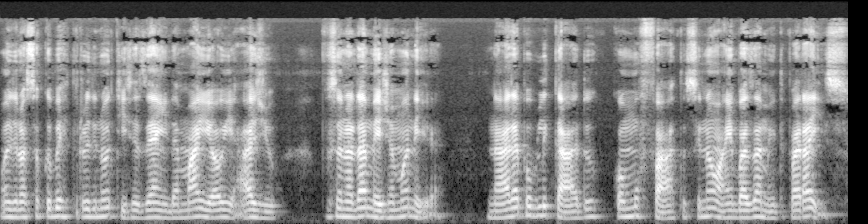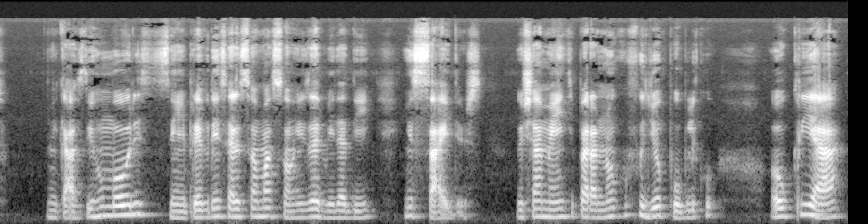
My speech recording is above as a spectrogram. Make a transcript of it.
onde nossa cobertura de notícias é ainda maior e ágil, funciona da mesma maneira. Nada é publicado como fato se não há embasamento para isso. Em caso de rumores, sempre evidenciar informações é vinda de insiders, justamente para não confundir o público ou criar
